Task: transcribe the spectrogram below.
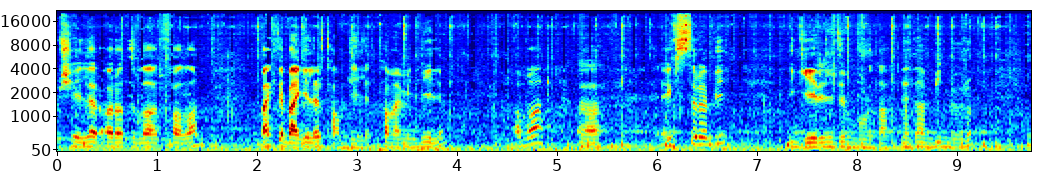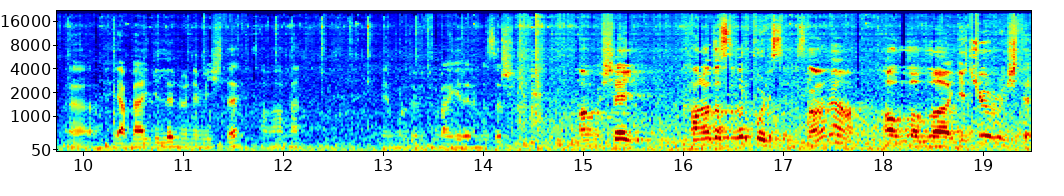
bir şeyler aradılar falan. Belki de belgeleri tam değil, tam emin değilim. Ama e, ekstra bir gerildim burada. Neden bilmiyorum. E, ya belgelerin önemi işte tamamen. Benim burada bütün belgelerim hazır. Ama şey Kanada sınır polisi. Sana ne ama? Allah Allah geçiyorum işte.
